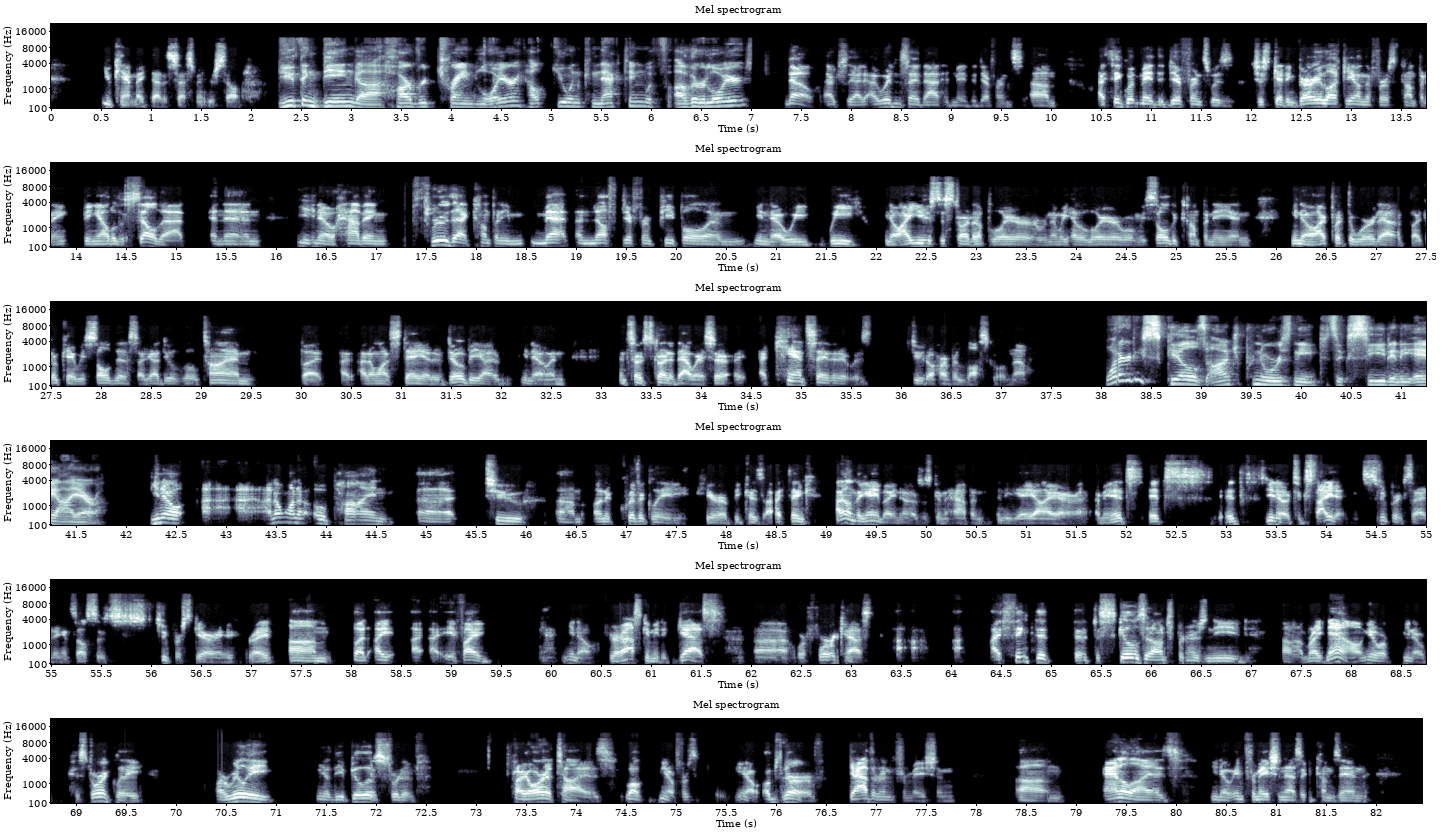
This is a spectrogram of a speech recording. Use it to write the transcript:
you can't make that assessment yourself. Do you think being a Harvard-trained lawyer helped you in connecting with other lawyers? No, actually, I, I wouldn't say that had made the difference. Um, I think what made the difference was just getting very lucky on the first company, being able to sell that, and then you know having through that company met enough different people and you know we we you know i used a startup lawyer and then we had a lawyer when we sold the company and you know i put the word out like okay we sold this. I got to do a little time but I, I don't want to stay at adobe i you know and and so it started that way. So I, I can't say that it was due to harvard law school no. What are the skills entrepreneurs need to succeed in the ai era? You know i, I don't want to opine uh, to um, unequivocally here because I think I don't think anybody knows what's going to happen in the AI era. I mean, it's it's it's you know it's exciting, it's super exciting. It's also super scary, right? Um, but I, I if I you know if you're asking me to guess uh, or forecast, I, I, think that the, the skills that entrepreneurs need um, right now, you know, or you know, historically, are really you know the ability to sort of prioritize well you know first you know observe gather information um, analyze you know information as it comes in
